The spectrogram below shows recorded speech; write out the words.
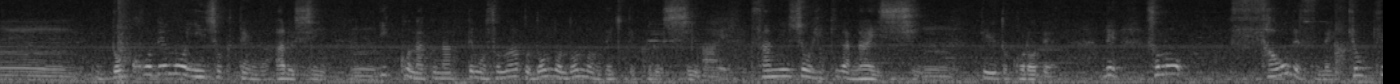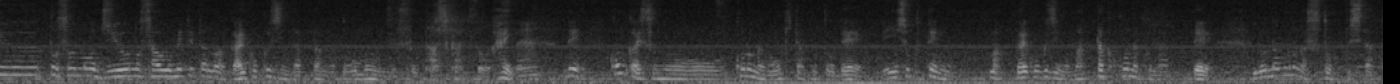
どこでも飲食店があるしうん。1個なくなってもその後どんどんどんどんできてくるしはい。参入障壁がないしうっていうところで。でその差をですね供給とその需要の差を埋めてたのは外国人だったんだと思うんです。ん、確かにそうですね、で今回そのコロナが起きたことで飲食店、まあ、外国人が全く来なくなっていろんなものがストップしたと。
